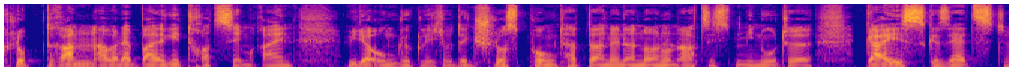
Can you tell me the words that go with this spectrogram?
Club dran, aber der Ball geht trotzdem rein. Wieder unglücklich. Und den Schlusspunkt hat dann in der 89. Minute Geis gesetzt,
